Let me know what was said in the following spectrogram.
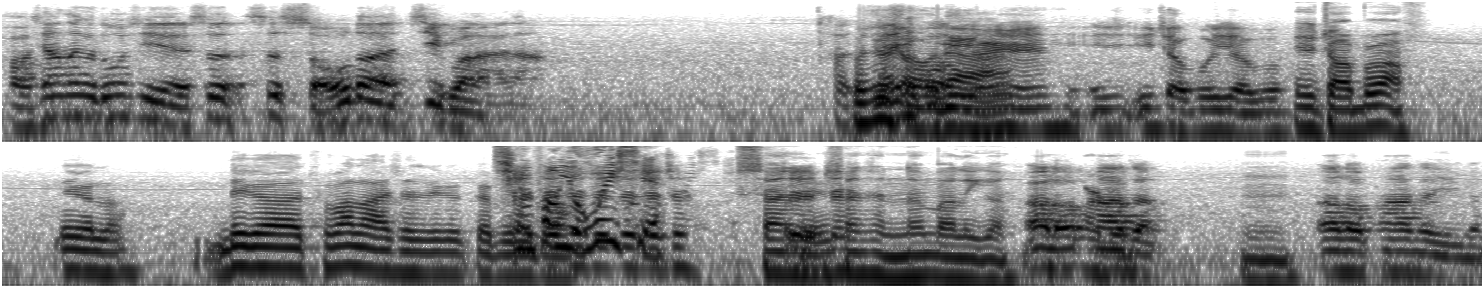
好像那个东西是是熟的寄过来的。不是熟的。啊猿人，一一脚步一脚步，有脚步，那个了，那个厨房楼还是这个隔壁？前方有危险三对三层的吧那个，二楼趴着，嗯，二楼趴着一个。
